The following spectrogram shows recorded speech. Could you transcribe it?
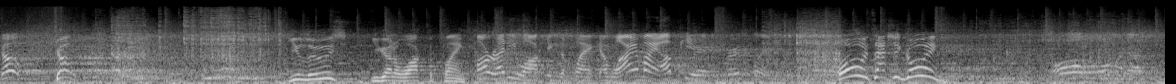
Go. Go! You lose, you gotta walk the plank. Already walking the plank. And Why am I up here in the first place? Oh, it's actually going! Oh, oh my god.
